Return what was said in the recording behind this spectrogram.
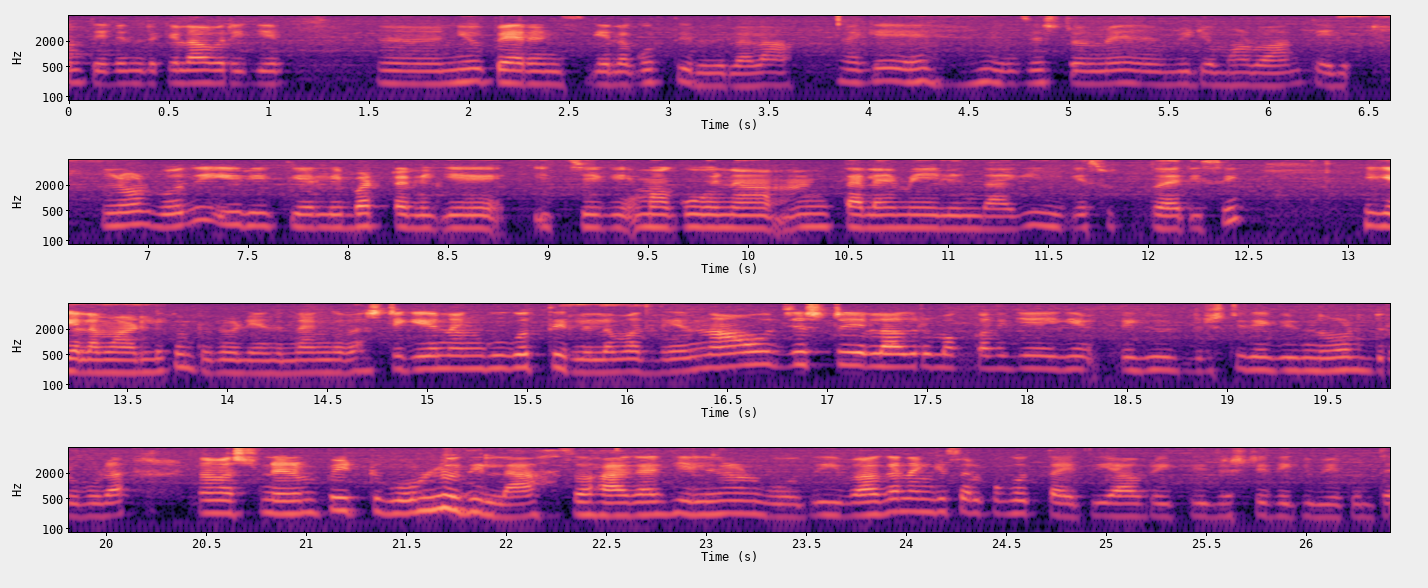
ಅಂತೇಳಿ ಅಂದರೆ ಕೆಲವರಿಗೆ ನ್ಯೂ ಪೇರೆಂಟ್ಸ್ಗೆಲ್ಲ ಗೊತ್ತಿರುವುದಿಲ್ಲಲ್ಲ? ಹಾಗೆ ಜಸ್ಟ್ ಒಮ್ಮೆ ವಿಡಿಯೋ ಮಾಡುವ ಅಂತೇಳಿ ನೋಡ್ಬೋದು, ಈ ರೀತಿಯಲ್ಲಿ ಬಟ್ಟಲಿಗೆ ಈಚೆಗೆ ಮಗುವಿನ, ತಲೆ ಮೇಲಿಂದಾಗಿ ಹೀಗೆ ಸುತ್ತರಿಸಿ ಹೀಗೆಲ್ಲ ಮಾಡಲಿಕ್ಕೆ ಉಂಟು ನೋಡಿ ಅಂದರೆ ನಂಗೆ ಫಸ್ಟಿಗೆ ನನಗೂ ಗೊತ್ತಿರಲಿಲ್ಲ ಮೊದಲಿಗೆ. ನಾವು ಜಸ್ಟ್ ಎಲ್ಲಾದರೂ ಮಕ್ಕಳಿಗೆ ಹೀಗೆ ತೆಗೆದು ದೃಷ್ಟಿ ತೆಗೆದು ನೋಡಿದ್ರು ಕೂಡ ನಾವು ಅಷ್ಟು ನೆನಪಿಟ್ಟುಕೊಳ್ಳುವುದಿಲ್ಲ. ಸೊ ಹಾಗಾಗಿ ಇಲ್ಲಿ ನೋಡ್ಬೋದು. ಇವಾಗ ನನಗೆ ಸ್ವಲ್ಪ ಗೊತ್ತಾಯಿತು ಯಾವ ರೀತಿ ದೃಷ್ಟಿ ತೆಗಿಬೇಕು ಅಂತ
